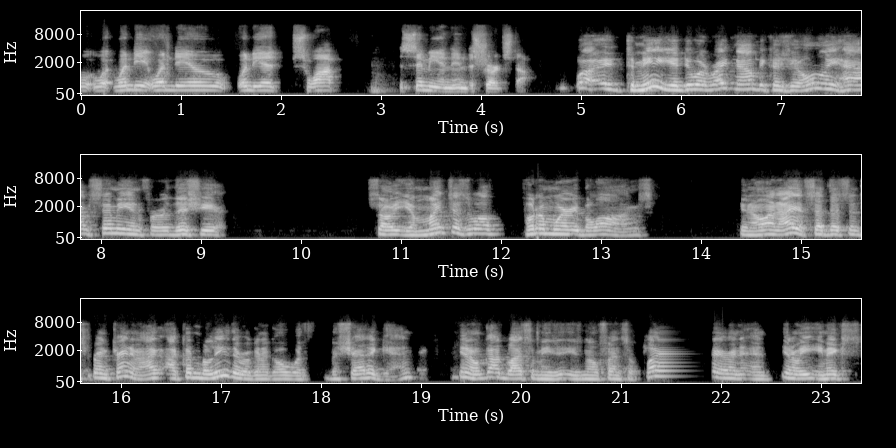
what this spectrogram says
Wh- wh- When do you when do you when do you swap Semien into shortstop? Well, it, to me, you do it right now because you only have Semien for this year. So you might as well put him where he belongs. You know, and I had said this in spring training. I, I couldn't believe they were going to go with Bichette again. You know, God bless him. He's, he's an offensive player and, and you know, he, he makes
